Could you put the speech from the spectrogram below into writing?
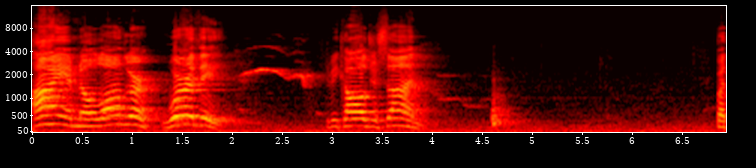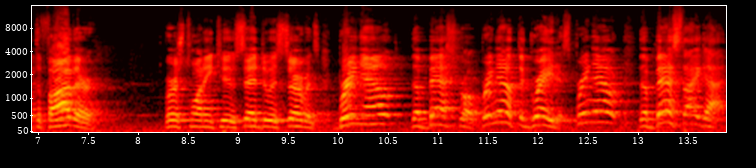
I am no longer worthy to be called your son. But the father, verse 22, said to his servants, Bring out the best robe. Bring out the greatest. Bring out the best I got.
